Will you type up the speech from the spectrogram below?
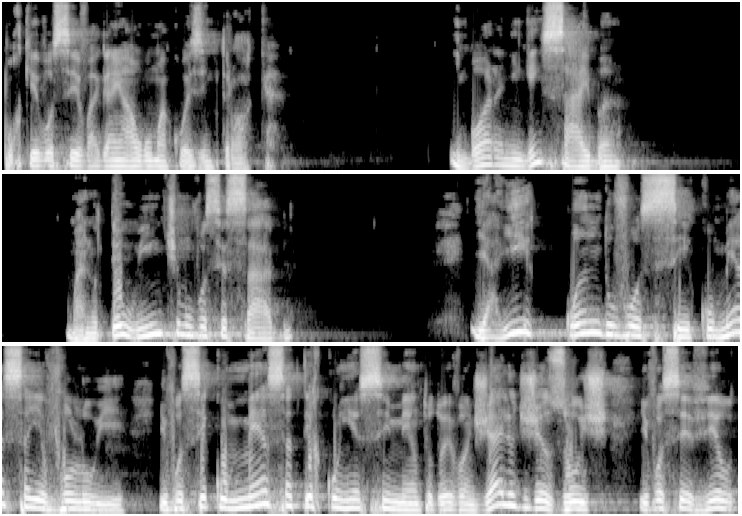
porque você vai ganhar alguma coisa em troca. Embora ninguém saiba, mas no teu íntimo você sabe. E aí, quando você começa a evoluir e você começa a ter conhecimento do Evangelho de Jesus e você vê o,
